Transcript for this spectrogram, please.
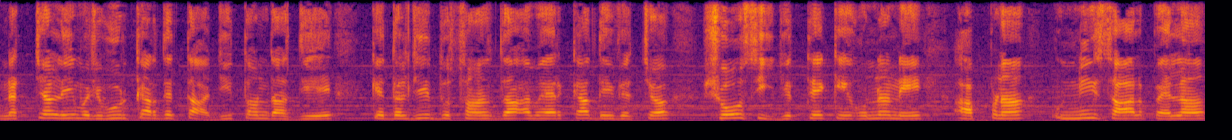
ਨੱਚਣ ਲਈ ਮਜਬੂਰ ਕਰ ਦਿੱਤਾ। ਜੀ, ਤੁਹਾਨੂੰ ਦੱਸ ਦਈਏ ਕਿ ਦਲਜੀਤ ਦੋਸਾਂਝ ਦਾ ਅਮਰੀਕਾ ਦੇ ਵਿੱਚ ਸ਼ੋਅ ਸੀ, ਜਿੱਥੇ ਕਿ ਉਹਨਾਂ ਨੇ ਆਪਣਾ 19 ਸਾਲ ਪਹਿਲਾਂ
